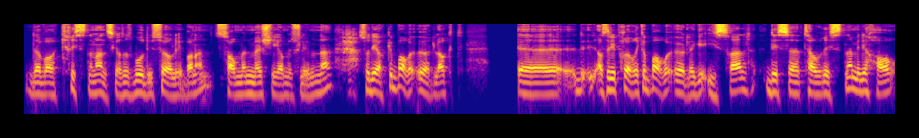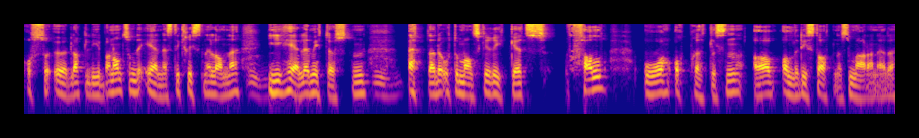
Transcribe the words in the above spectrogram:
Det var kristne mennesker som bodde i Sør-Libanon sammen med sjiamuslimene. Så de har ikke bare ødelagt altså De prøver ikke bare å ødelegge Israel, disse terroristene, men de har også ødelagt Libanon som det eneste kristne landet mm. i hele Midtøsten mm. etter det ottomanske rikets fall og opprettelsen av alle de statene som er der nede.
